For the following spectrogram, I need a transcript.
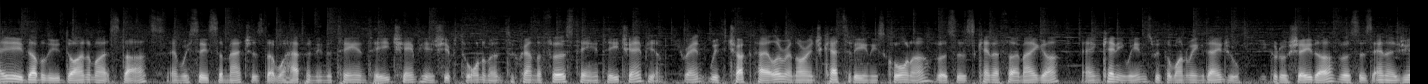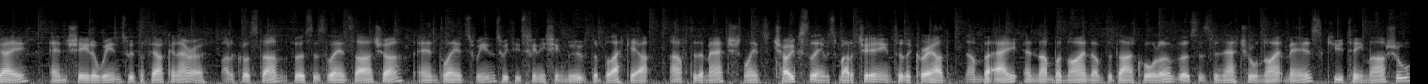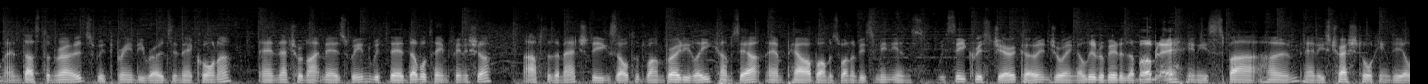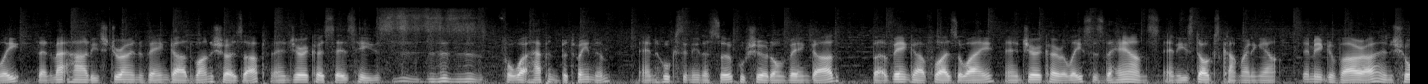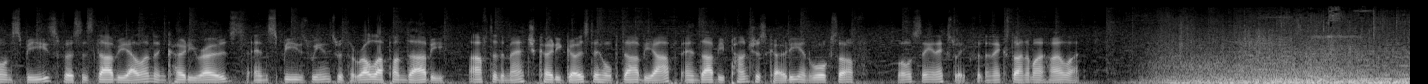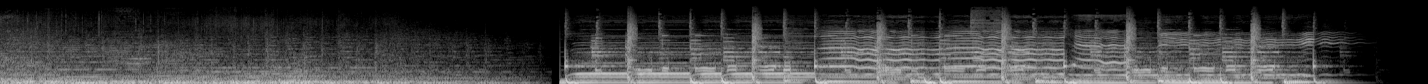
AEW Dynamite starts, and we see some matches that will happen in the TNT Championship tournament to crown the first TNT champion. Trent with Chuck Taylor and Orange Cassidy in his corner versus Kenneth Omega, and Kenny wins with the One Winged Angel. Hikaru Shida versus NOJ, and Shida wins with the Falcon Arrow. Marco Stunt versus Lance Archer, and Lance wins with his finishing move, the Blackout. After the match, Lance chokeslams Marche into the crowd. Number 8 and number 9 of the Dark Order versus the Natural Nightmares, QT Marshall and Dustin Rhodes with Brandi Rhodes in their corner, and Natural Nightmares win with their double team finisher. After the match, the Exalted One Brodie Lee comes out and powerbombs one of his minions. We see Chris Jericho enjoying a little bit of the bubbly in his spa at home, and he's trash talking the Elite. Then Matt Hardy's drone Vanguard 1 shows up, and Jericho says he's for what happened between them, and hooks an inner circle shirt on Vanguard but Vanguard flies away and Jericho releases the hounds and his dogs come running out. Sammy Guevara and Shawn Spears versus Darby Allin and Cody Rhodes and Spears wins with a roll up on Darby. After the match, Cody goes to help Darby up and Darby punches Cody and walks off. We'll see you next week for the next Dynamite highlight.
